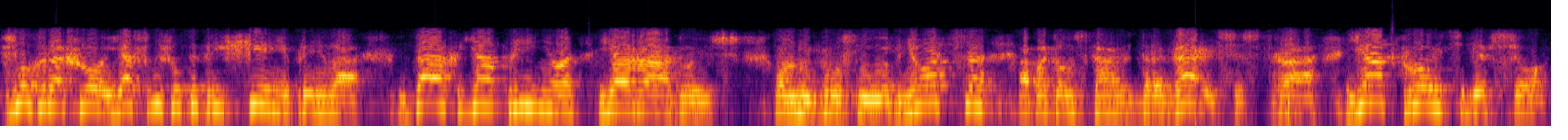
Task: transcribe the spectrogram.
Все хорошо, я слышал, ты крещение приняла. Да, я приняла, я радуюсь. Он грустно улыбнется, а потом скажет, дорогая сестра, я открою тебе все.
